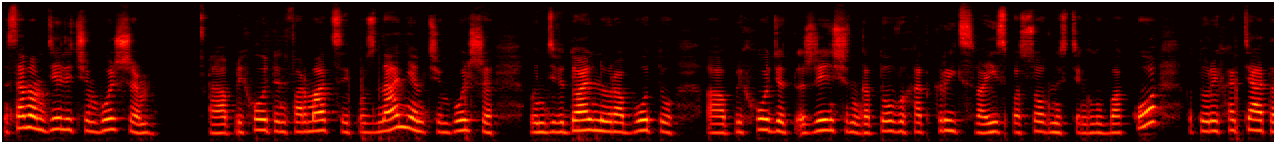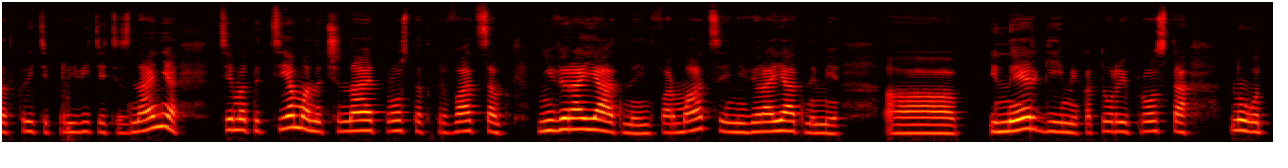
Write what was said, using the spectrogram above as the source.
На самом деле, чем больше приходит информации по знаниям, тем больше в индивидуальную работу а, приходят женщин, готовых открыть свои способности глубоко, которые хотят открыть и проявить эти знания, тем эта тема начинает просто открываться невероятной информацией, невероятными а, энергиями, которые просто, ну вот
